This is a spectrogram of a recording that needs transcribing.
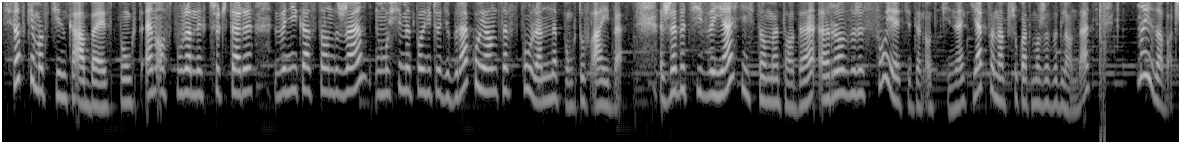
Środkiem odcinka AB jest punkt M o współrzędnych 3-4. Wynika stąd, że musimy policzyć brakujące współrzędne punktów A i B. Żeby Ci wyjaśnić tą metodę, rozrysuję Ci ten odcinek, jak to na przykład może wyglądać. No i zobacz,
